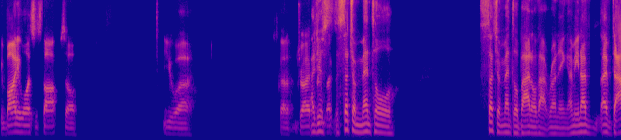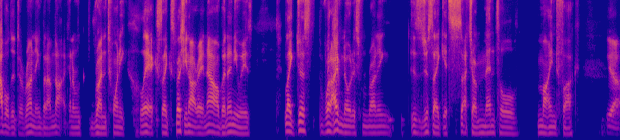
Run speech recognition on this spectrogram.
your body wants to stop so you uh gotta drive I just such a mental such a mental battle that running. I mean, I've I've dabbled into running, but I'm not gonna run 20 clicks, like especially not right now. But anyways, like just what I've noticed from running is just like it's such a mental mind fuck. yeah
